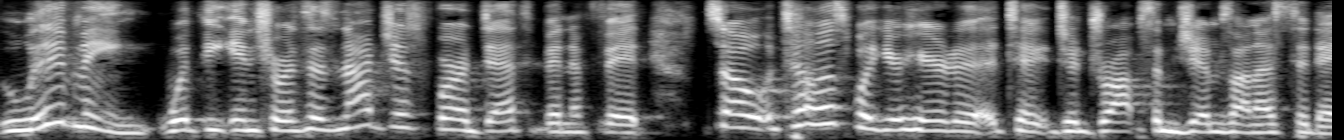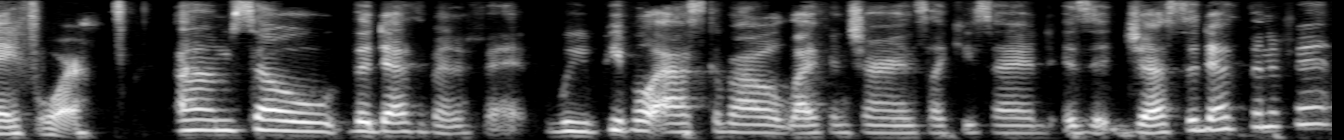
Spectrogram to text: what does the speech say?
living with the insurance. It's not just for a death benefit. So tell us what you're here to, to, to drop some gems on us today for. Um, so the death benefit, we people ask about life insurance, like you said, is it just a death benefit?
